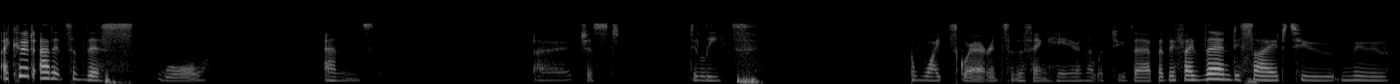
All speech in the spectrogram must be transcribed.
I could add it to this wall and uh, just delete a white square into the thing here and that would do there. But if I then decide to move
